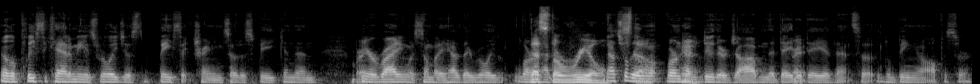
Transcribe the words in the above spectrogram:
know the police academy is really just basic training, so to speak, and then Right. when you're riding with somebody, how they really learn. That's how the to, real That's where they learn how Yeah. to do their job in the day to day events of you know, being an officer.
